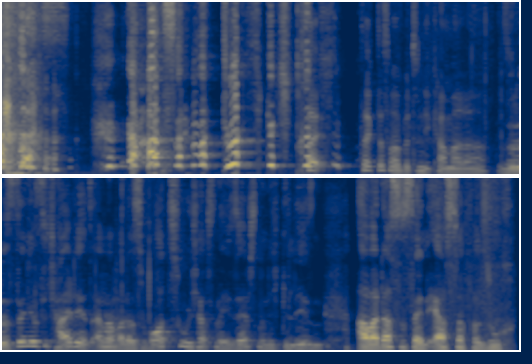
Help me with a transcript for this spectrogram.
einfach durchgestrichen. Zeig, zeig das mal bitte in die Kamera. So, das Ding ist, ich halte jetzt einfach mal das Wort zu. Ich habe es nämlich selbst noch nicht gelesen. Aber das ist sein erster Versuch.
